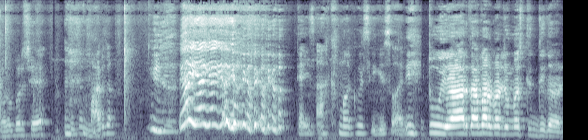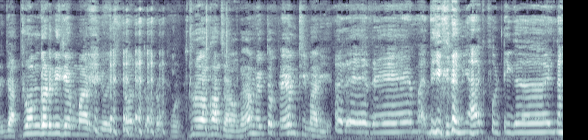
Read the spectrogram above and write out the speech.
બરોબર છે મારે તો આંખમાં ઘૂસી ગયું સોરી તું યાર તમાર જો મસ્તી કરવાની. જા. જોંગડની જેમ મારતી હોય. જોયા ગાંઠ્યા વગર. એક તો પ્રેમથી મારીએ અરે રે મારી દીકરાની આંખ ફૂટી ગઈ. ના.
